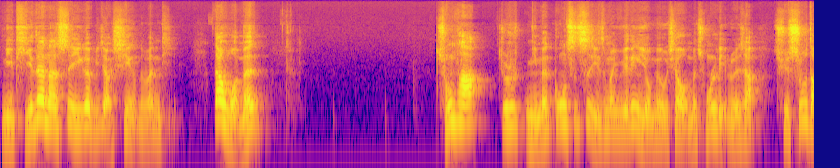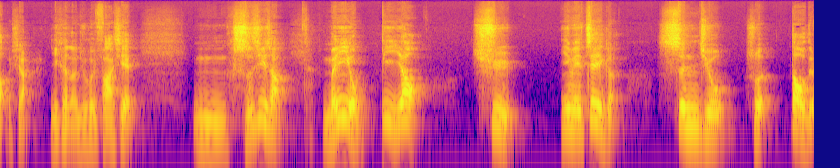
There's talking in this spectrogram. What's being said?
你提的呢是一个比较新颖的问题，但我们从它。就是你们公司自己这么约定有没有效？我们从理论上去疏导一下，你可能就会发现，嗯，实际上没有必要去因为这个深究说到底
